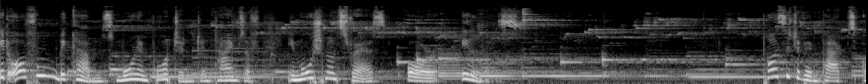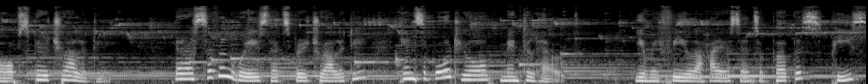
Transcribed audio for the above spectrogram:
It often becomes more important in times of emotional stress or illness. Positive impacts of spirituality. There are several ways that spirituality can support your mental health. You may feel a higher sense of purpose, peace,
